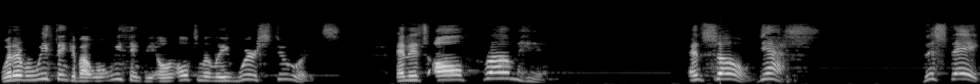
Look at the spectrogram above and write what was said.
Whatever we think about what we think we own, ultimately we're stewards. And it's all from Him. And so, yes, this steak,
